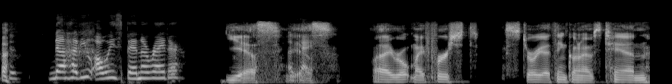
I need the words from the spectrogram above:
Now, have you always been a writer? Yes, okay. yes. I wrote my first story, I think, when I was 10.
